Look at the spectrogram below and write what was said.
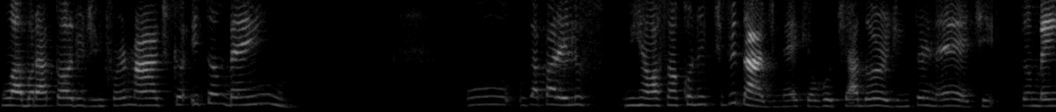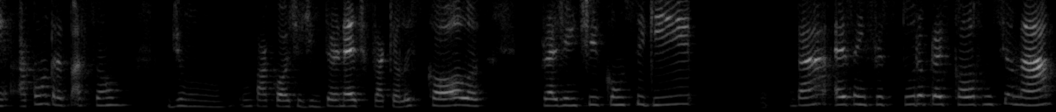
um laboratório de informática e também o, os aparelhos em relação à conectividade, né, que é o roteador de internet, também a contratação de um, um pacote de internet para aquela escola, para a gente conseguir dar essa infraestrutura para a escola funcionar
